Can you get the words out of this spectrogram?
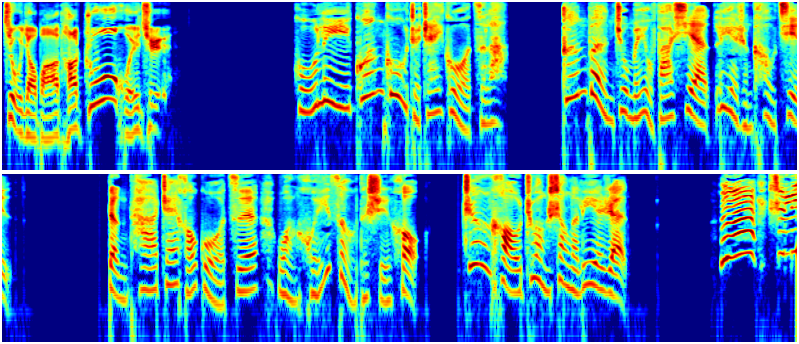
就要把它捉回去。狐狸光顾着摘果子了，根本就没有发现猎人靠近。等他摘好果子往回走的时候，正好撞上了猎人。哎，是猎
